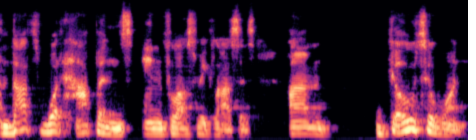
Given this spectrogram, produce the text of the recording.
And that's what happens in philosophy classes. Um, go to one,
